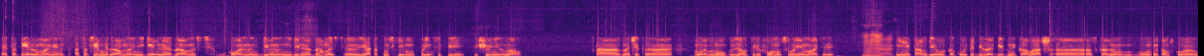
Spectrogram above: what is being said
Это первый момент. А совсем недавно, недельная давность, буквально недельная давность, э, я такую схему, в принципе, еще не знал. А, значит, э, мой внук взял телефон у своей матери. Угу. И там делал какой-то безобидный коллаж, э, скажем, у него там скоро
